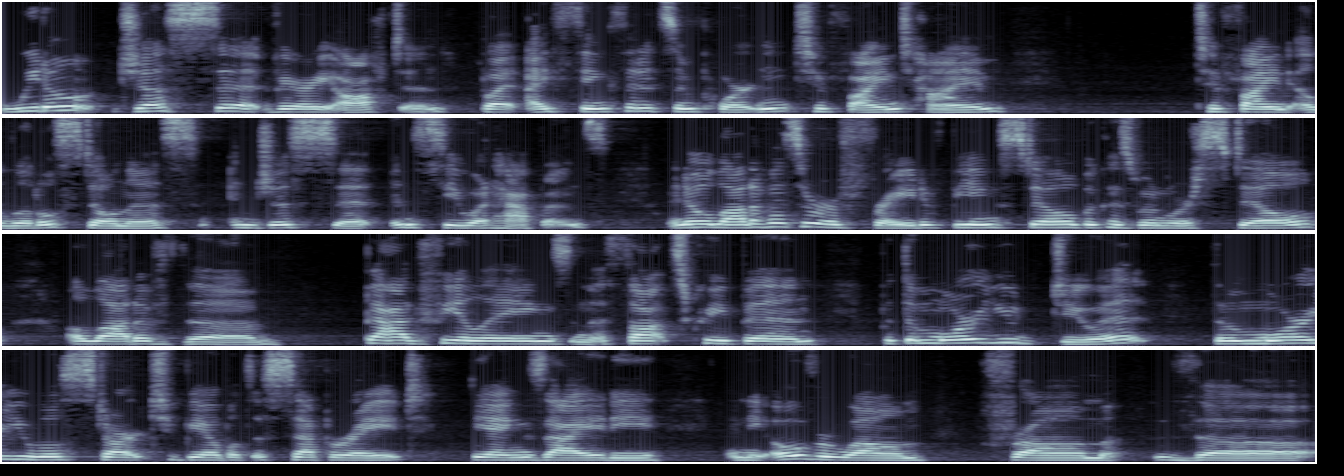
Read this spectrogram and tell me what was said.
we don't just sit very often, but I think that it's important to find time to find a little stillness and just sit and see what happens. I know a lot of us are afraid of being still because when we're still, a lot of the bad feelings and the thoughts creep in. But the more you do it, the more you will start to be able to separate the anxiety and the overwhelm from the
